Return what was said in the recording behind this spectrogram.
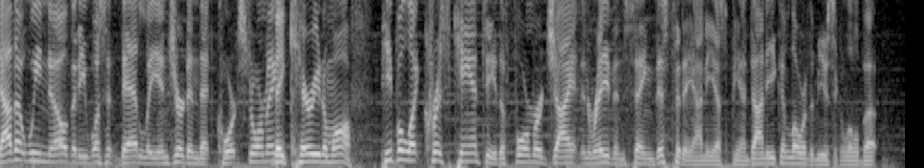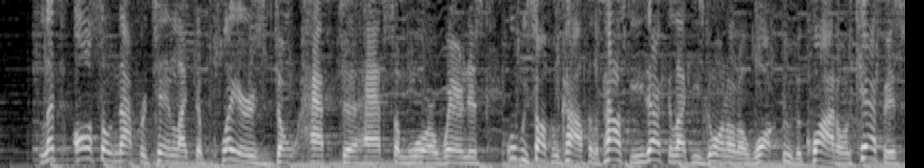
Now that we know that he wasn't badly injured in that court storming, They carried him off. people like Chris Canty, the former Giant and Raven, saying this today on ESPN. Donnie, you can lower the music a little bit. Let's also not pretend like the players don't have to have some more awareness. What we saw from Kyle Filipowski, he's acting like he's going on a walk through the quad on campus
